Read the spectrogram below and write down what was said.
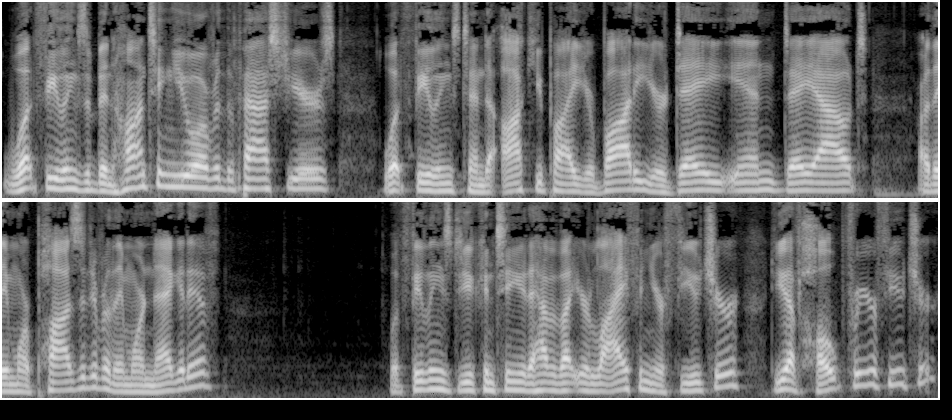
What feelings have been haunting you over the past years? What feelings tend to occupy your body, your day in, day out? Are they more positive? Are they more negative? What feelings do you continue to have about your life and your future? Do you have hope for your future?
